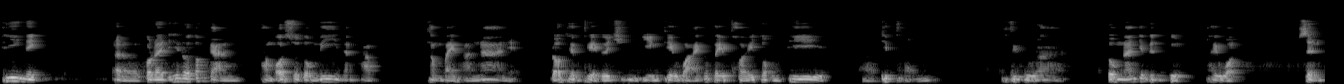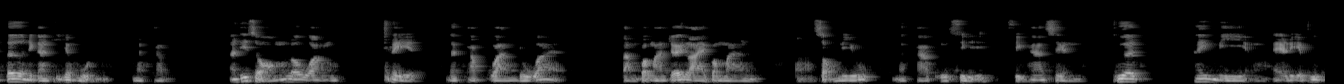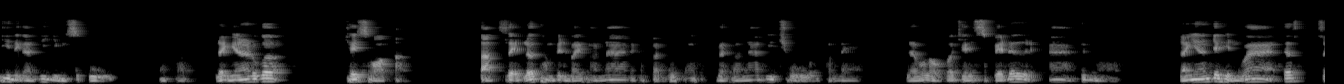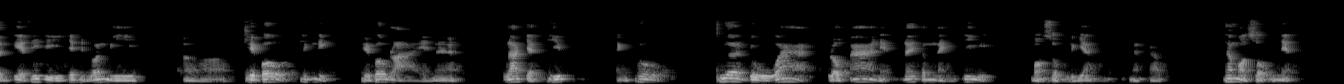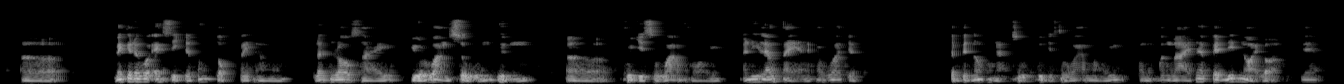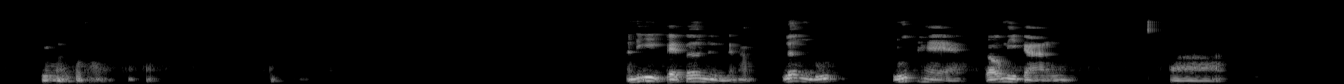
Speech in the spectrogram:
ที่ในกรณีที่เราต้องการทำออสโตมีนะครับทำใบพันหน้าเนี่ย เราเทมเพลตโดยยิงเ KY เข้าไปพอยต์ตรงที่ทิศของฟิบูราตรงนั้นจะเป็นจุดไพวอตเซนเตอร์ในการที่จะหมุนนะครับ อันที่สองเราวางเทรดนะครับ วางดูว่าต่ำประมาณจอยไลน์ประมาณ สองนิ้วนะครับหรือสี่สี่ห้าเซนเพื่อให้มีแอเรียพื้นที่ในการที่ยิงสกูนะครับหลังจากนั้นเราก็ใช้ซอตัดตัดเสร็จแล้วทำเป็นใบพาน่านะครับตัดใบพาน่าที่โชว์ตอนแรกแล้วเราก็ใช้สเปเดอร์อ้าขึ้นมา หลังจากนั้นจะเห็นว่าถ้าสังเกตที่ดีจะเห็นว่ามีเคเบิลเทคนิคเคเบิลไลน์นะฮะลากจากทิปแองเกิลเพื่อดูว่าโลอาเนี่ยได้ตำแหน่งที่เหมาะสมหรือยัง นะครับ ถ้าเหมาะสมเนี่ยเอ่อ mechanical exit จะต้องตกไปทาง lateral side อยู่ระหว่างศูนย์ถึงเอ่อฟูจิสวาพอยอันนี้แล้วแต่นะครับว่าจะจะเป็นต้องขนาดศูนย์ฟูจิสวาไหมบางรายถ้าเป็นนิดหน่อยก็แค่นิดหน่อยก็พออันนี้อีกเปเปอร์หนึ่งนะครับ เรื่องรูทรูทแพร์เราก็มีการ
